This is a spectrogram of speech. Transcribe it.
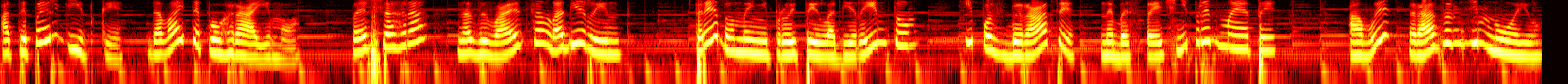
А тепер, дітки, давайте пограємо. Перша гра називається лабіринт. Треба мені пройти лабіринтом і позбирати небезпечні предмети. А ви разом зі мною.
